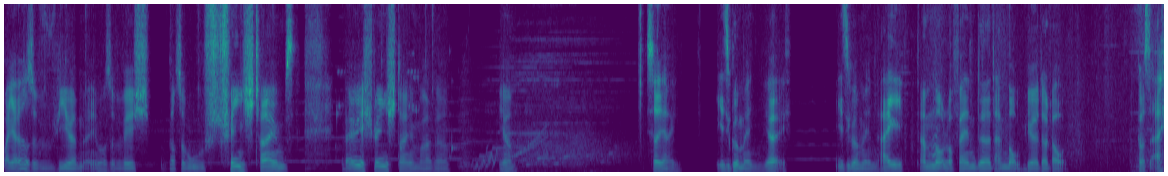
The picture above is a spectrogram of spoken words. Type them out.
but yeah it was a weird man it was a very it was a strange times. Very strange time but uh yeah. So yeah it's good man. Yeah it's good man. I I'm not offended. I'm not weirded out because I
